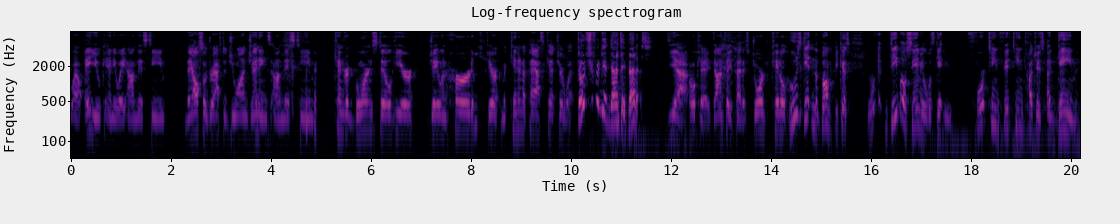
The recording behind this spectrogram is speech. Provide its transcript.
well, Aiyuk, anyway, on this team. They also drafted Jauan Jennings on this team. Kendrick Bourne still here. Jalen Hurd, Jerick McKinnon, a pass catcher. What? Don't you forget Dante Pettis. Yeah, okay. Dante Pettis, George Kittle. Who's getting the bump? Because Deebo Samuel was getting 14, 15 touches a game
